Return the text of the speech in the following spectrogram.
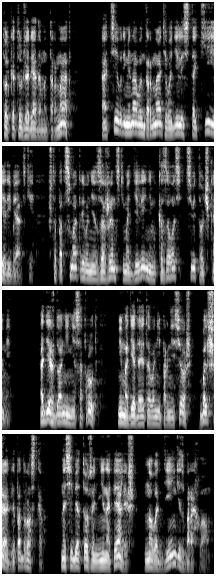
только тут же рядом интернат. А те времена в интернате водились такие ребятки, что подсматривание за женским отделением казалось цветочками. Одежду они не сопрут, мимо деда этого не пронесешь, большая для подростков. На себя тоже не напялишь, но вот деньги с барахлом.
